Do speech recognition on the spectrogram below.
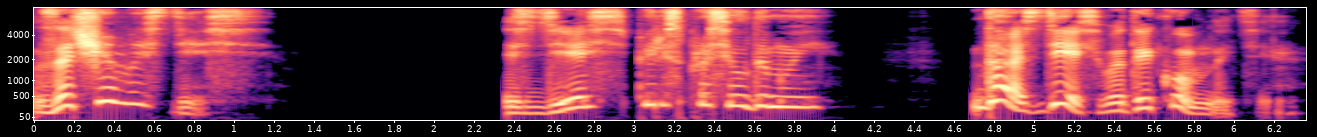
зачем вы здесь?» «Здесь?» — переспросил Демуи. «Да, здесь, в этой комнате».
